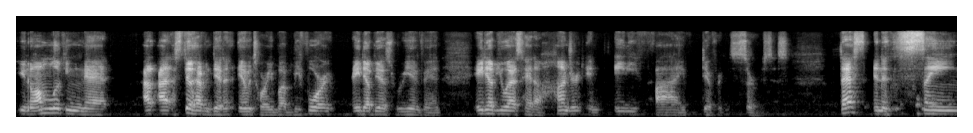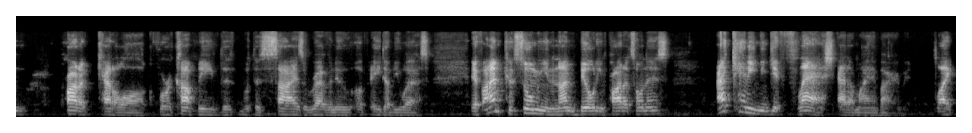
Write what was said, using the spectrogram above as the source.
you know, I'm looking at, I, I still haven't did an inventory, but before AWS reInvent, AWS had 185 different services. That's an insane product catalog for a company that, with the size of revenue of AWS if I'm consuming and I'm building products on this, I can't even get Flash out of my environment. Like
